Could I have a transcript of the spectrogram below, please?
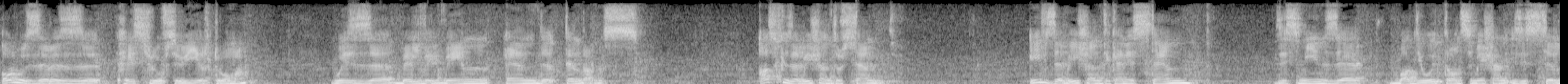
always there is a history of severe trauma with uh, pelvic pain and tenderness. Ask the patient to stand. If the patient can stand, this means that body weight transmission is still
